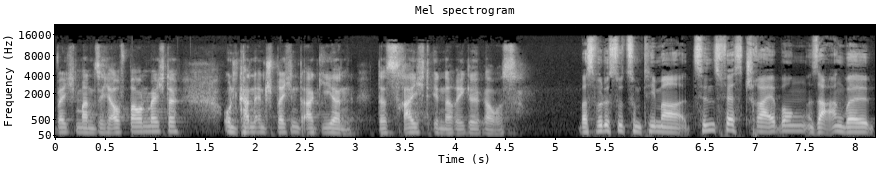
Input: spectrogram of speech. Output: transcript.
welchen man sich aufbauen möchte und kann entsprechend agieren. Das reicht in der Regel aus. Was würdest du zum Thema Zinsfestschreibung sagen? Weil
